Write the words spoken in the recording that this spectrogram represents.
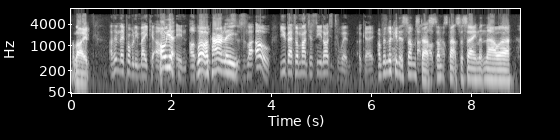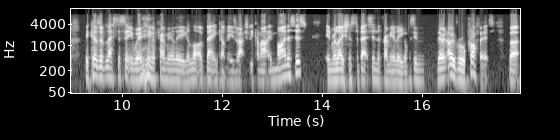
Like, I think they probably make it up Oh, yeah. in other Well, apparently- bets. It's just like, oh, you bet on Manchester United to win. Okay. I've been sure. looking at some That's stats. Some now. stats are saying that now, uh, because of Leicester City winning the Premier League, a lot of betting companies have actually come out in minuses in relations to bets in the Premier League. Obviously, they're an overall profit, but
